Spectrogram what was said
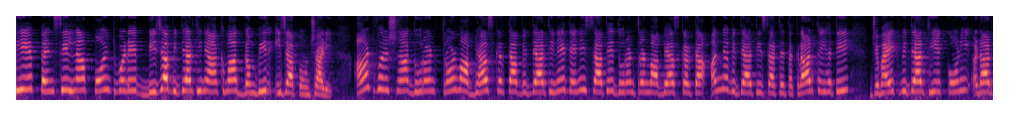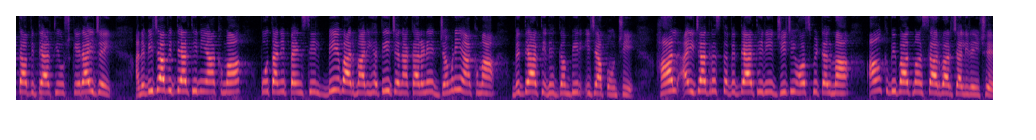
વિદ્યાર્થીએ પેન્સિલના પોઈન્ટ વડે બીજા વિદ્યાર્થીને આંખમાં ગંભીર ઈજા પહોંચાડી. આઠ વર્ષના ધોરણ ત્રણમાં અભ્યાસ કરતા વિદ્યાર્થીને તેની સાથે ધોરણ ત્રણમાં અભ્યાસ કરતા અન્ય વિદ્યાર્થી સાથે તકરાર થઈ હતી, જેમાં એક વિદ્યાર્થીએ કોણી અડાડતા વિદ્યાર્થી ઉશ્કેરાઈ જઈ અને બીજા વિદ્યાર્થીની આંખમાં પોતાની પેન્સિલ બે વાર મારી હતી, જેના કારણે જમણી આંખમાં વિદ્યાર્થીને ગંભીર ઈજા પહોંચી. હાલ આ ઈજાગ્રસ્ત વિદ્યાર્થીની જીજી હોસ્પિટલમાં આંખ વિભાગમાં સારવાર ચાલી રહી છે.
